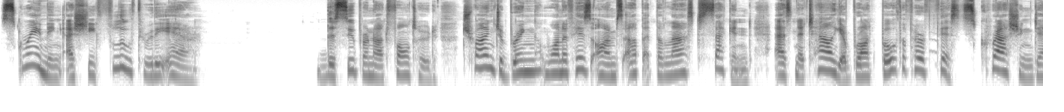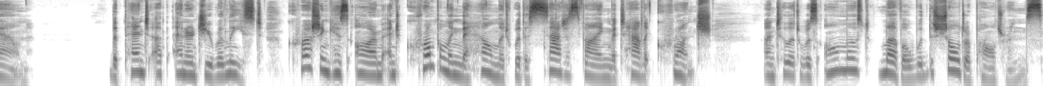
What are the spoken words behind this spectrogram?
screaming as she flew through the air. The supernaut faltered, trying to bring one of his arms up at the last second as Natalia brought both of her fists crashing down. The pent up energy released, crushing his arm and crumpling the helmet with a satisfying metallic crunch until it was almost level with the shoulder pauldrons.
